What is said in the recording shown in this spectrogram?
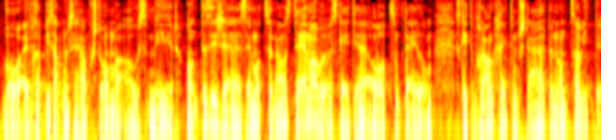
wo einfach etwas anderes haben abgestimmt als wir. Und das ist äh, ein emotionales Thema, weil es geht ja auch zum Teil um, es geht um Krankheit, um Sterben und so weiter.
